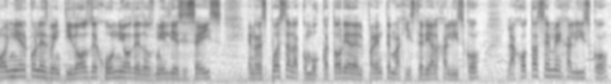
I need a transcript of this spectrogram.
Hoy miércoles 22 de junio de 2016, en respuesta a la convocatoria del Frente Magisterial Jalisco, la JCM Jalisco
